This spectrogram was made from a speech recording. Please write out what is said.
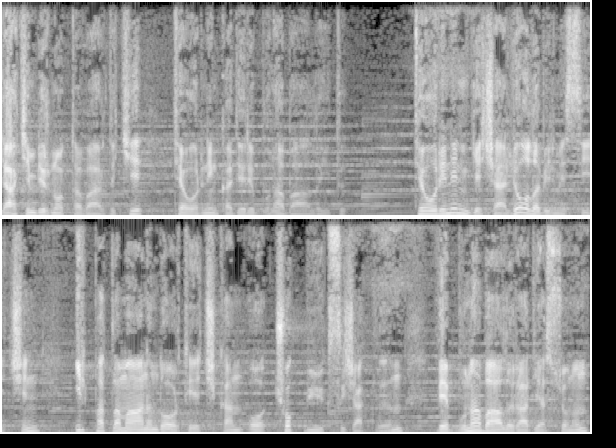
Lakin bir nokta vardı ki teorinin kaderi buna bağlıydı. Teorinin geçerli olabilmesi için ilk patlama anında ortaya çıkan o çok büyük sıcaklığın ve buna bağlı radyasyonun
